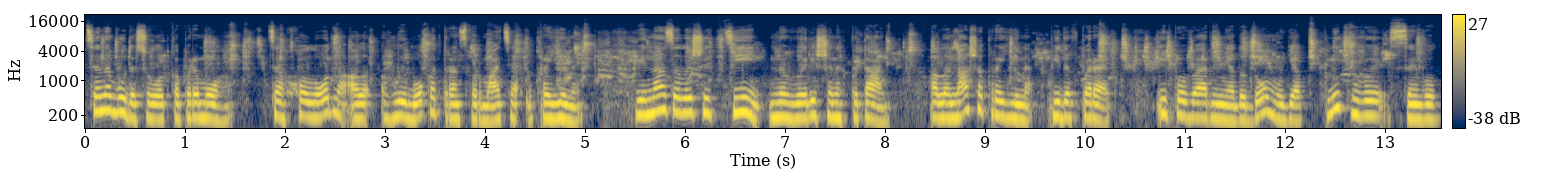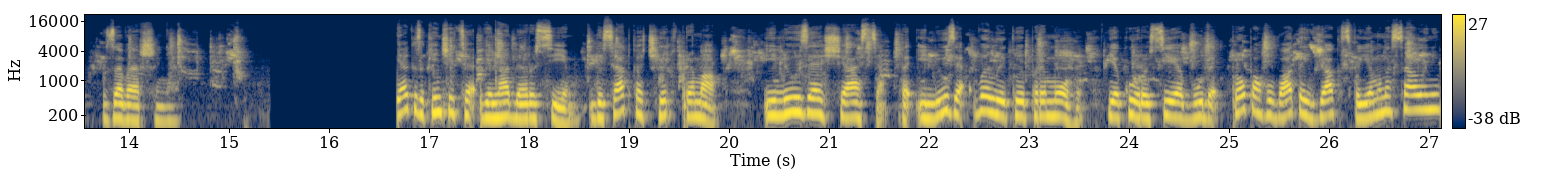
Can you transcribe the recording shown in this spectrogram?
Це не буде солодка перемога. Це холодна, але глибока трансформація України. Війна залишить тінь невирішених питань, але наша країна піде вперед і повернення додому як ключовий символ завершення. Як закінчиться війна для Росії? Десятка чірв пряма, ілюзія щастя та ілюзія великої перемоги, яку Росія буде пропагувати як своєму населенню,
